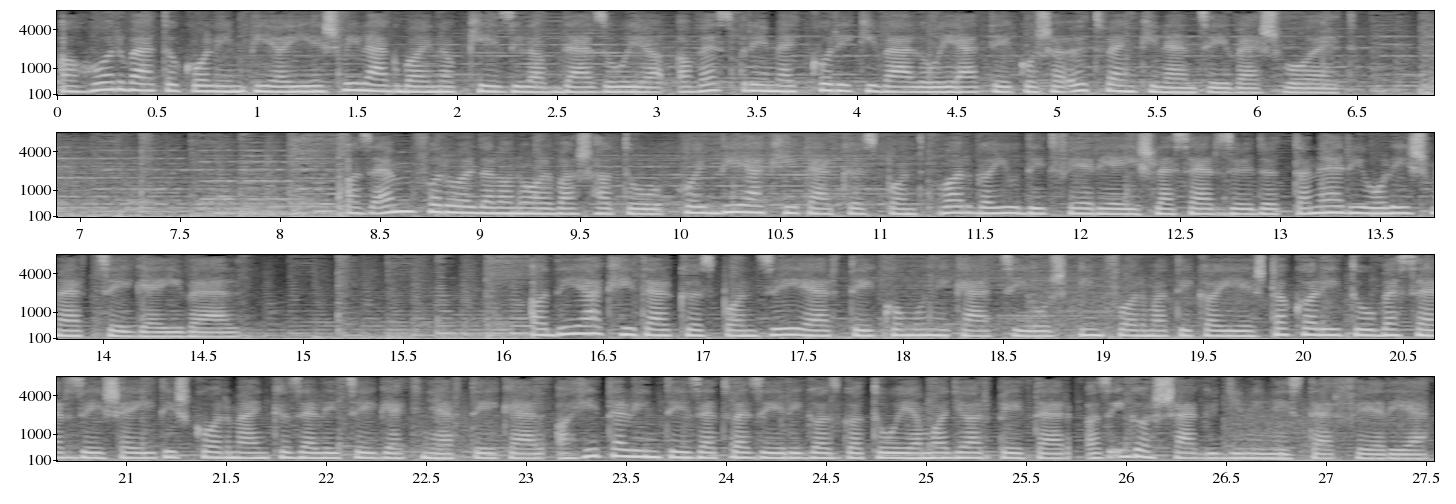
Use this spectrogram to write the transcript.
A horvátok olimpiai és világbajnok kézilabdázója, a Veszprém egykori kiváló játékosa 59 éves volt. Az M4 oldalon olvasható, hogy Diákhitelközpont Varga Judit férje is leszerződött a NER ismert cégeivel. A Diákhitelközpont ZRT kommunikációs, informatikai és takarító beszerzéseit is kormányközeli cégek nyerték el, a hitelintézet vezérigazgatója Magyar Péter, az igazságügyi miniszter férje.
